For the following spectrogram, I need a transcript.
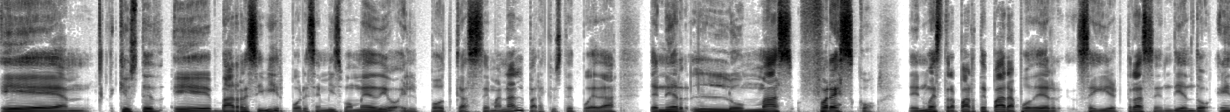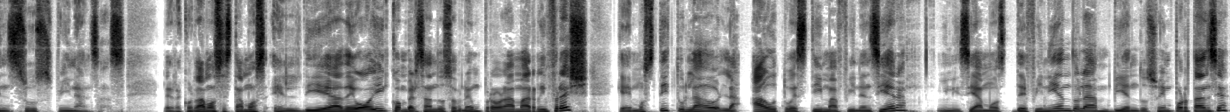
Eh, que usted eh, va a recibir por ese mismo medio el podcast semanal para que usted pueda tener lo más fresco de nuestra parte para poder seguir trascendiendo en sus finanzas. Le recordamos, estamos el día de hoy conversando sobre un programa Refresh que hemos titulado La autoestima financiera. Iniciamos definiéndola, viendo su importancia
